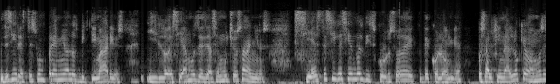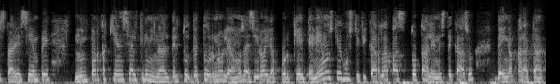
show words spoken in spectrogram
Es decir, este es un premio a los victimarios y lo decíamos desde hace muchos años. Este sigue siendo el discurso de, de Colombia, pues al final lo que vamos a estar es siempre, no importa quién sea el criminal del de turno, le vamos a decir, oiga, porque tenemos que justificar la paz total en este caso, vengan para acá,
